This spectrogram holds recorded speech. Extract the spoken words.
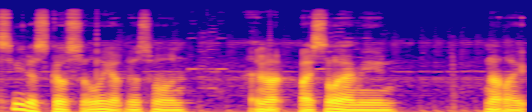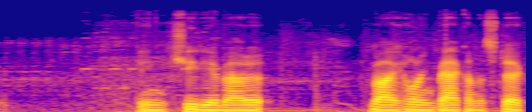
Guess you just go slowly up this one, and by slowly I mean not like being cheaty about it by holding back on the stick,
